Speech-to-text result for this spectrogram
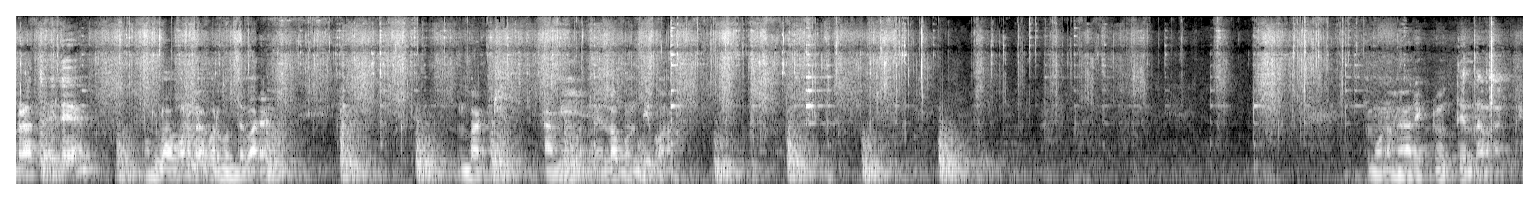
আপনারা চাইলে লবণ ব্যবহার করতে পারেন বাট আমি লবণ দিব না। মনে হয় আর একটু তেল দেওয়া লাগবে।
